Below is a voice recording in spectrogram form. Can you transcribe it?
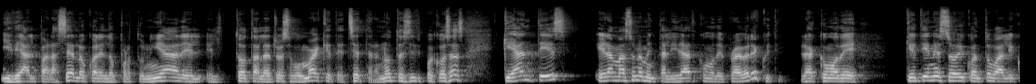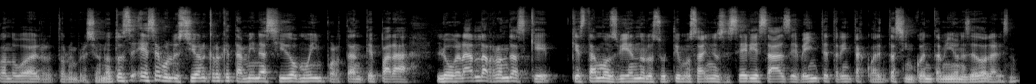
ideal para hacerlo, cuál es la oportunidad, el, el total addressable market, etcétera, ¿no? Todo ese tipo de cosas que antes era más una mentalidad como de private equity. Era como de qué tienes hoy, cuánto vale cuándo va el retorno de inversión. Entonces, esa evolución creo que también ha sido muy importante para lograr las rondas que, que estamos viendo en los últimos años de series A de 20, 30, 40, 50 millones de dólares, ¿no?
